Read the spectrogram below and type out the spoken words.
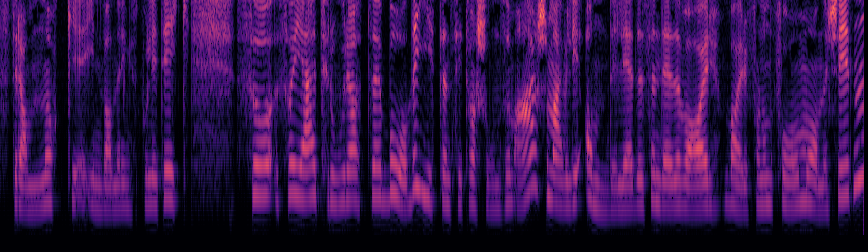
stram nok innvandringspolitikk. Så, så jeg tror at eh, både gitt den situasjonen som er, som er veldig annerledes enn det det var bare for noen få måneder siden,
